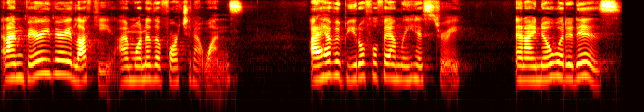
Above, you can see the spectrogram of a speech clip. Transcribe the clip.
And I'm very, very lucky. I'm one of the fortunate ones. I have a beautiful family history, and I know what it is.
